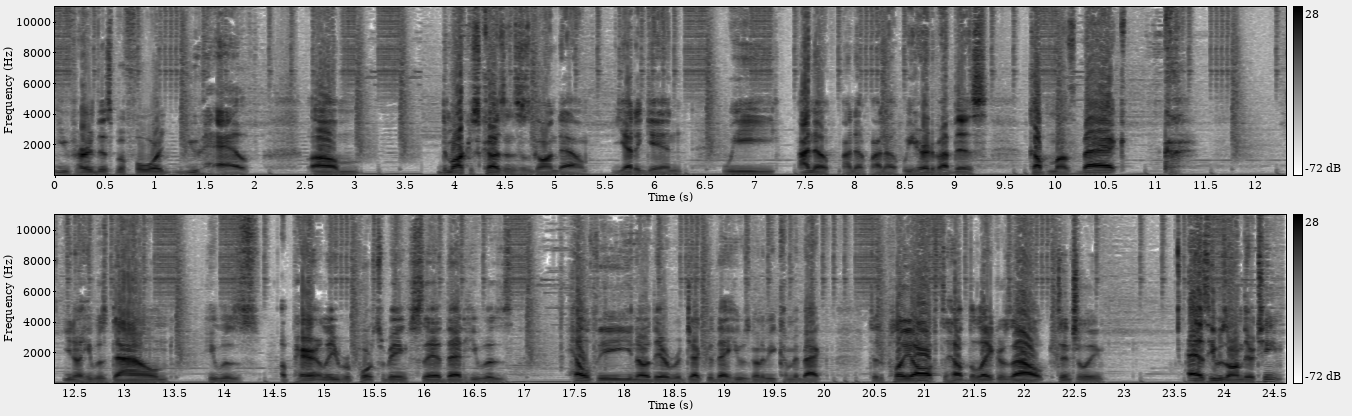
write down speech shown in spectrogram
you've heard this before, you have. Um, Demarcus Cousins has gone down yet again. We, I know, I know, I know. We heard about this a couple months back. you know, he was down. He was apparently reports were being said that he was healthy. You know, they rejected that he was going to be coming back to the playoffs to help the Lakers out potentially as he was on their team.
